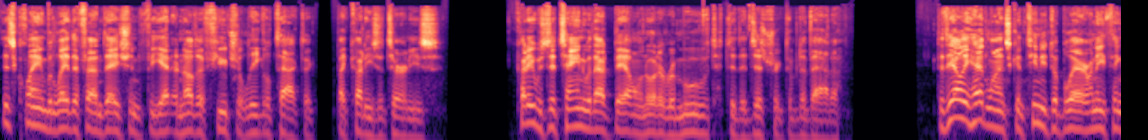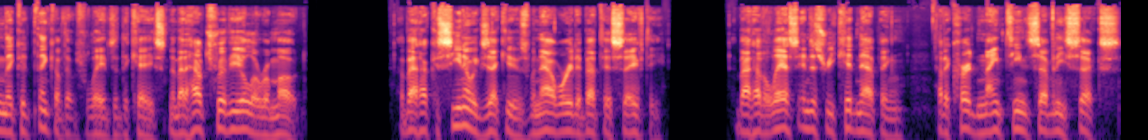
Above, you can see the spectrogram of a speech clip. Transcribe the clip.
This claim would lay the foundation for yet another future legal tactic by Cuddy's attorneys. Cuddy was detained without bail and order removed to the District of Nevada. The daily headlines continued to blare anything they could think of that was related to the case, no matter how trivial or remote. About how casino executives were now worried about their safety. About how the last industry kidnapping had occurred in 1976,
